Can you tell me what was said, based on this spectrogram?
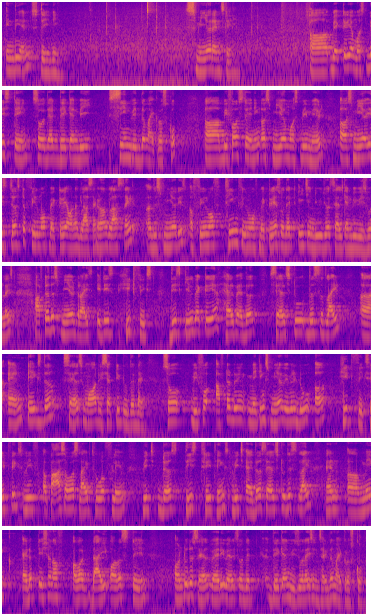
in the end staining. Smear and staining. Uh, bacteria must be stained so that they can be seen with the microscope. Uh, before staining, a smear must be made. A smear is just a film of bacteria on a glass side. On glass side, uh, the smear is a film of thin film of bacteria so that each individual cell can be visualized. After the smear dries, it is heat fixed. This kill bacteria, help other cells to the slide uh, and takes the cells more receptive to the dye. So before after doing making smear, we will do a heat fix. Heat fix we uh, pass our slide through a flame which does these three things which either cells to the slide and uh, make adaptation of our dye or a stain onto the cell very well so that they can visualize inside the microscope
